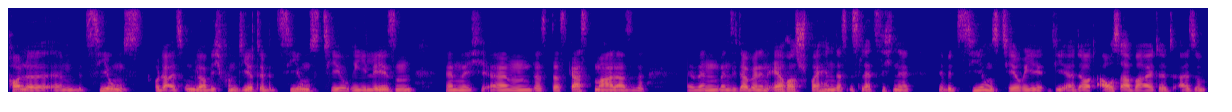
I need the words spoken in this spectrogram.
tolle ähm, Beziehungs- oder als unglaublich fundierte Beziehungstheorie lesen, nämlich ähm, das, das Gastmahl, also wenn, wenn Sie da über den Eros sprechen, das ist letztlich eine, eine Beziehungstheorie, die er dort ausarbeitet. Also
